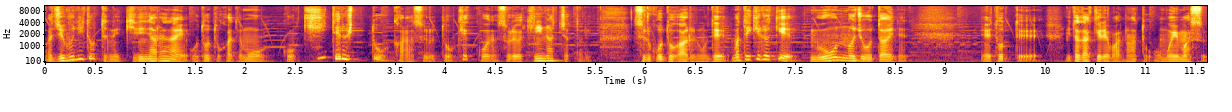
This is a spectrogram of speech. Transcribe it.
ま、自分にとってね、気にならない音とかでも、こう聞いてる人からすると結構ね、それが気になっちゃったりすることがあるので、ま、できるだけ無音の状態で、えー、撮っていただければなと思います。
